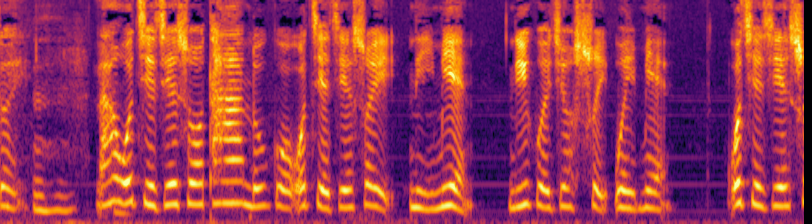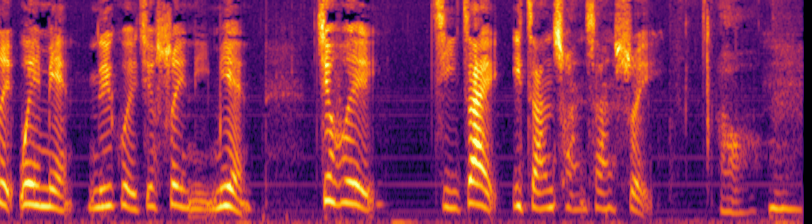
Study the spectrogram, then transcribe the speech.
对，嗯哼。然后我姐姐说，她如果我姐姐睡里面，女鬼就睡外面；我姐姐睡外面，女鬼就睡里面，就会挤在一张床上睡。哦，嗯，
